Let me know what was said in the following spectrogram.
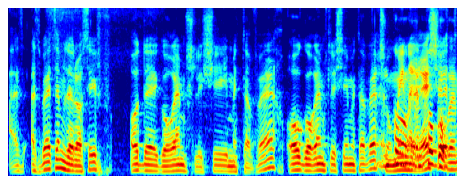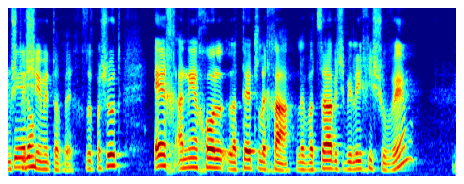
אז, אז בעצם זה להוסיף עוד uh, גורם שלישי מתווך, או גורם שלישי מתווך שהוא פה, מין אין רשת, כאילו? אין פה גורם כאילו? שלישי מתווך. זה פשוט איך אני יכול לתת לך לבצע בשבילי חישובים, mm-hmm.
